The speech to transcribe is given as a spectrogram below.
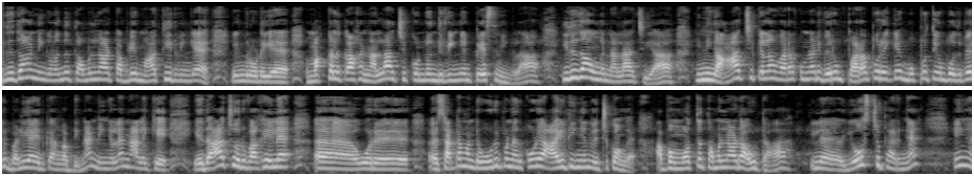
இதுதான் நீங்கள் வந்து தமிழ்நாட்டை அப்படியே மாற்றிடுவீங்க எங்களுடைய மக்களுக்காக நல்லாட்சி கொண்டு வந்துருவீங்கன்னு பேசுனீங்களா? இதுதான் அவங்க நல்லாச்சியா நீங்க ஆட்சிக்கெல்லாம் வரக்கு முன்னாடி வெறும் பரப்புரைக்கே முப்பத்தி ஒன்பது பேர் பலியாயிருக்காங்க அப்படின்னா நீங்களாம் நாளைக்கு ஏதாச்சும் ஒரு வகையில ஒரு சட்டமன்ற உறுப்பினர் கூட ஆயிட்டீங்கன்னு வச்சுக்கோங்க. அப்போ மொத்த தமிழ்நாடு அவுட்டா இல்லை யோசிச்சு பாருங்க. ஏங்க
